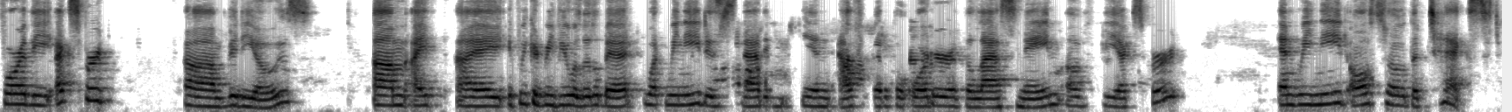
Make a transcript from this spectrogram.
for the expert um, videos, um, I, I if we could review a little bit, what we need is that in, in alphabetical order of the last name of the expert, and we need also the text.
